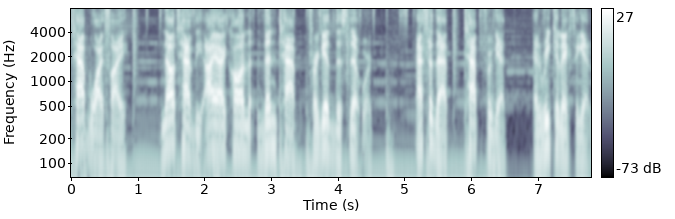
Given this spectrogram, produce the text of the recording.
tap Wi-Fi, now tap the eye icon, then tap forget this network. After that, tap forget and reconnect again.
